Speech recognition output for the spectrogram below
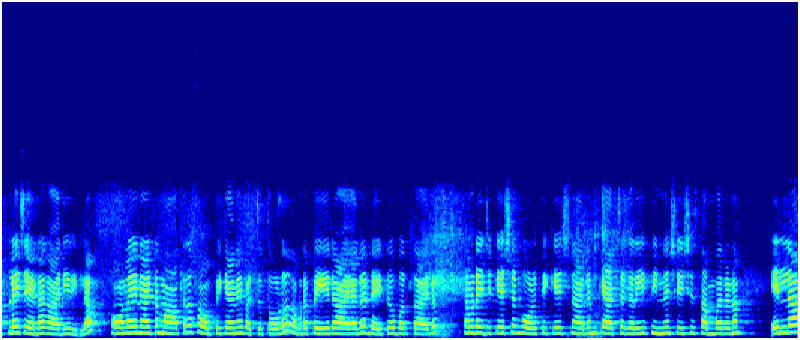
അപ്ലൈ ചെയ്യേണ്ട കാര്യമില്ല. ഓൺലൈനായിട്ട് മാത്രം സമർപ്പിക്കാനേ പറ്റത്തുള്ളൂ. നമ്മുടെ പേരായാലും ഡേറ്റ് ഓഫ് ബർത്ത് ആയാലും നമ്മുടെ എഡ്യൂക്കേഷൻ ക്വാളിഫിക്കേഷൻ ആയാലും കാറ്റഗറി ഭിന്നശേഷി സംവരണം എല്ലാ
